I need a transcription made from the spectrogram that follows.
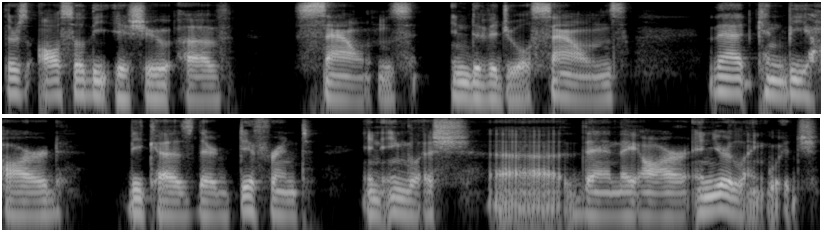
there's also the issue of sounds, individual sounds, that can be hard because they're different in English uh, than they are in your language.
